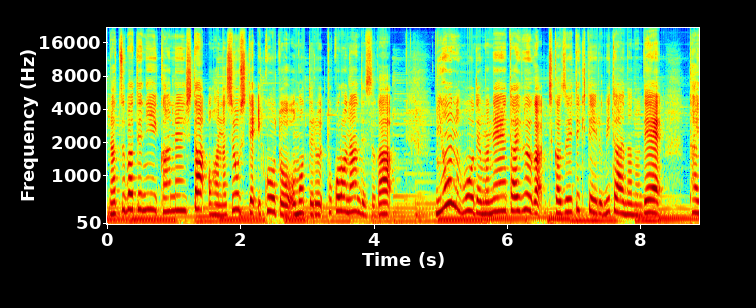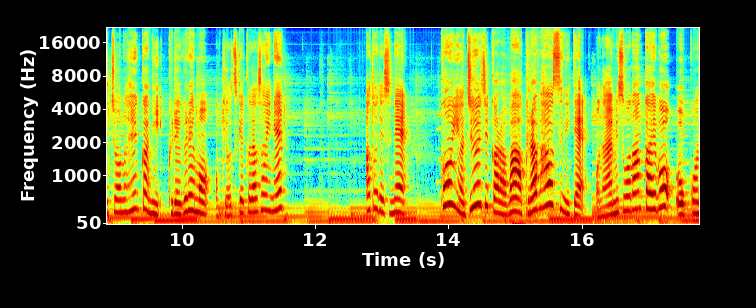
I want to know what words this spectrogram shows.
夏バテに関連したお話をしていこうと思ってるところなんですが日本の方でもね台風が近づいてきているみたいなので体調の変化にくれぐれもお気をつけくださいね。あとですね今夜10時からはクラブハウスにてお悩み相談会を行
